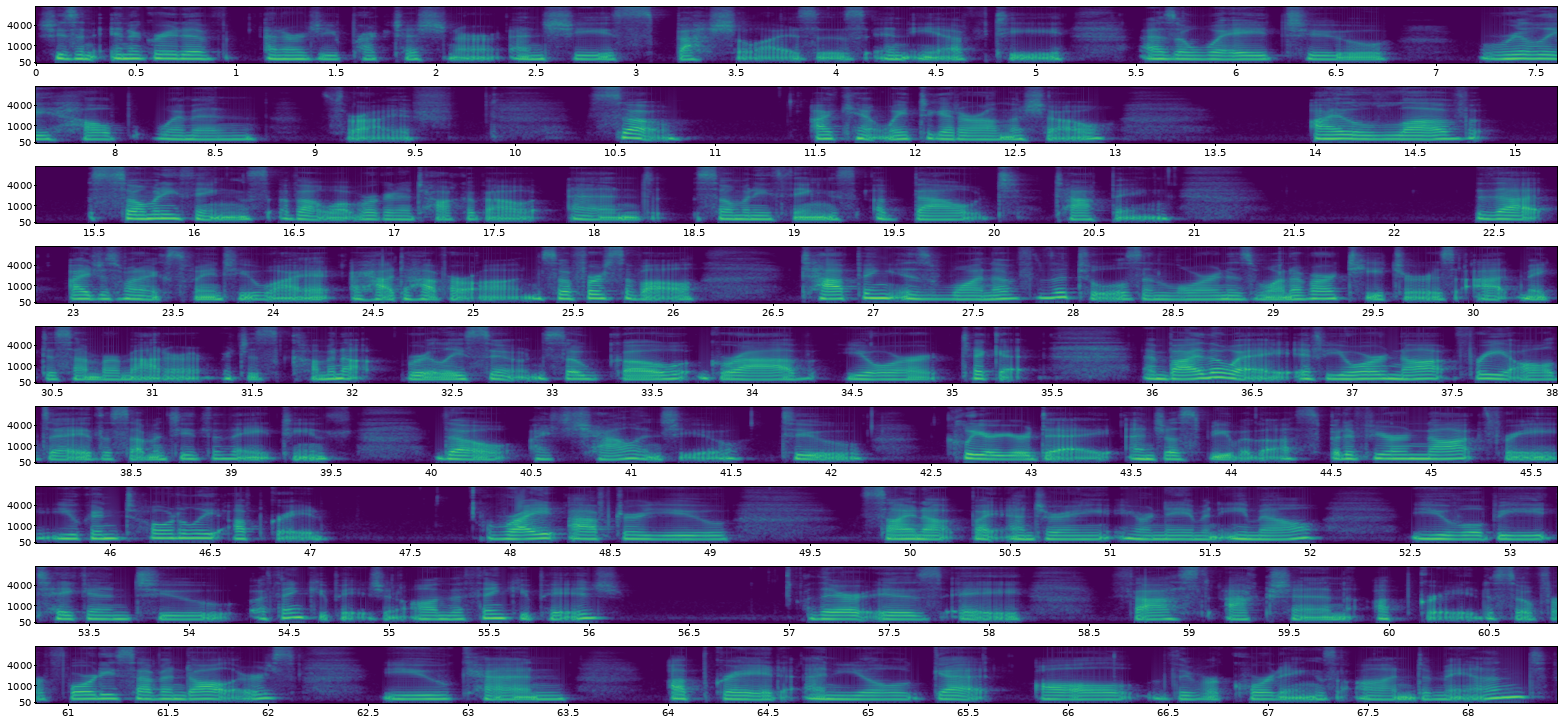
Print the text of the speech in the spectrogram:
She's an integrative energy practitioner and she specializes in EFT as a way to really help women thrive. So I can't wait to get her on the show. I love so many things about what we're going to talk about and so many things about tapping that I just want to explain to you why I had to have her on. So, first of all, tapping is one of the tools, and Lauren is one of our teachers at Make December Matter, which is coming up really soon. So, go grab your ticket. And by the way, if you're not free all day, the 17th and the 18th, though, I challenge you to clear your day and just be with us. But if you're not free, you can totally upgrade right after you sign up by entering your name and email. You will be taken to a thank you page. And on the thank you page, there is a fast action upgrade. So for $47, you can upgrade and you'll get all the recordings on demand.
